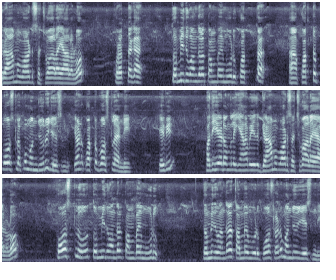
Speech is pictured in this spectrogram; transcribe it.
గ్రామ వార్డు సచివాలయాలలో కొత్తగా తొమ్మిది వందల తొంభై మూడు కొత్త కొత్త పోస్టులకు మంజూరు చేసింది. ఏమన్నా కొత్త పోస్టులు అండి? ఇవి పదిహేడు వందల ఎనభై ఐదు గ్రామ వార్డు సచివాలయాలలో పోస్టులు తొమ్మిది వందల తొంభై మూడు తొమ్మిది వందల తొంభై మూడు పోస్టులను మంజూరు చేసింది.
